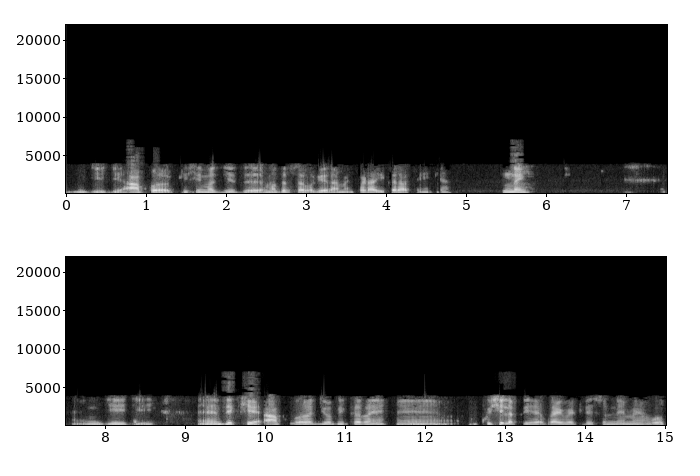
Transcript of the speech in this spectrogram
जी जी आप किसी मस्जिद मदरसा वगैरह में पढ़ाई कराते हैं क्या? नहीं। जी जी। देखिए आप जो भी कर रहे हैं खुशी लगती है प्राइवेटली सुनने में बहुत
